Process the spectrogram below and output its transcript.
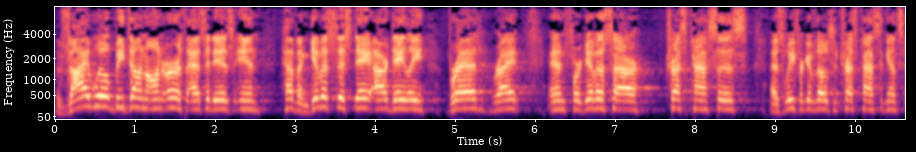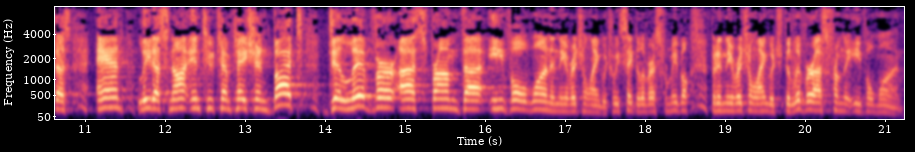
Thy will be done on earth as it is in heaven. Give us this day our daily bread, right? And forgive us our trespasses as we forgive those who trespass against us, and lead us not into temptation, but deliver us from the evil one in the original language. We say deliver us from evil, but in the original language, deliver us from the evil one.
